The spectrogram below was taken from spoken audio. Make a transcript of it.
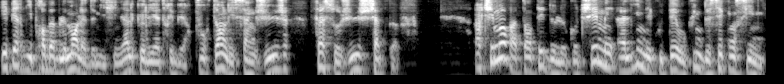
et perdit probablement la demi-finale que lui attribuèrent pourtant les cinq juges face au juge Chatkoff. Archimore a tenté de le coacher, mais Ali n'écoutait aucune de ses consignes.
